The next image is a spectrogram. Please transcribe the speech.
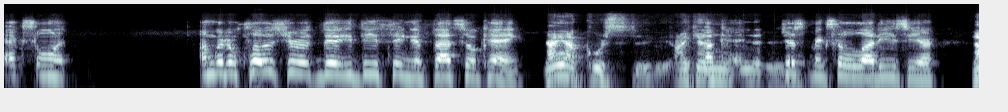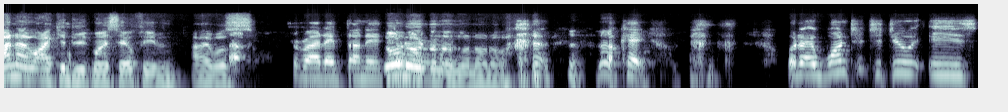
Excellent. I'm going to close your the, the thing if that's okay. Yeah, yeah, of course. I can. Okay. Uh, Just makes it a lot easier. No, no, I can do it myself even. I was. Uh, right, I've done it. No, no, no, no, no, no, no. okay. what I wanted to do is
